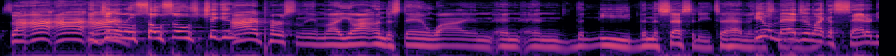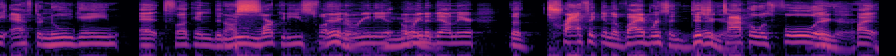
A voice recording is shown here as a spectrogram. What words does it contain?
So I, I, Your I, General So-So's chicken? I personally am like, yo, I understand why and and and the need, the necessity to having. Can you imagine like a Saturday afternoon game at fucking the s- new Market East fucking nigga, arena nigga. arena down there? The traffic and the vibrance and District Taco is full and like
